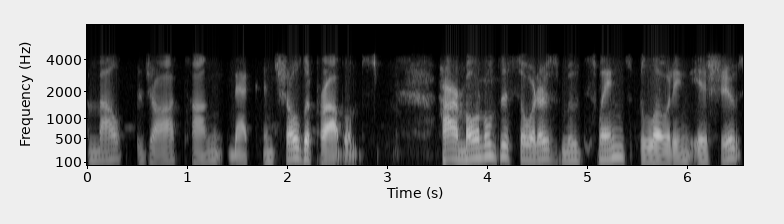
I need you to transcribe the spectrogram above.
mouth, jaw, tongue, neck, and shoulder problems. Hormonal disorders, mood swings, bloating issues.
